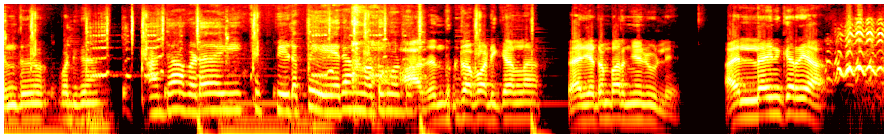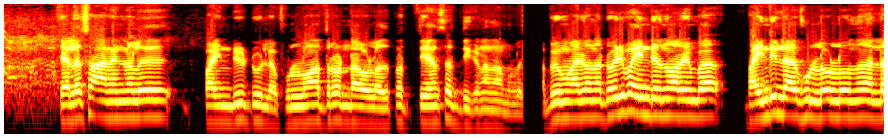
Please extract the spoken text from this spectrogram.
എന്ത് പഠിക്കാൻ? അത് അവിടെ ഈ കുപ്പിയുടെ പേര് അങ്ങോട്ടും ഇങ്ങോട്ടും. അതെന്തുട്ടാ പഠിക്കാനുള്ള? കാര്യം പറഞ്ഞു തരൂലേ. അതെല്ലാം എനിക്കറിയാം. ചില സാധനങ്ങൾ പൈന്റ് കിട്ടൂല. ഫുൾ മാത്രം ഉണ്ടാവുള്ളൂ. അത് പ്രത്യേകം ശ്രദ്ധിക്കണം നമ്മൾ അപ്പൊ ഇവന്മാർ വന്നിട്ട് ഒരു പൈന്റ് എന്ന് പറയുമ്പോ പൈന്റ് ഇല്ല ഫുള്ള് ഉള്ളൂ എന്ന് നല്ല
